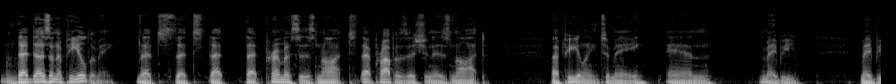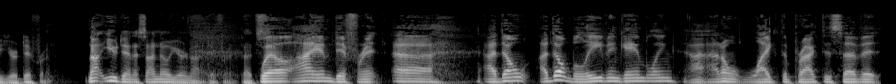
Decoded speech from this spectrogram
That doesn't appeal to me. That's that's that that premise is not that proposition is not appealing to me, and maybe maybe you're different. Not you, Dennis. I know you're not different. That's well, I am different. Uh, I don't I don't believe in gambling. I, I don't like the practice of it.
